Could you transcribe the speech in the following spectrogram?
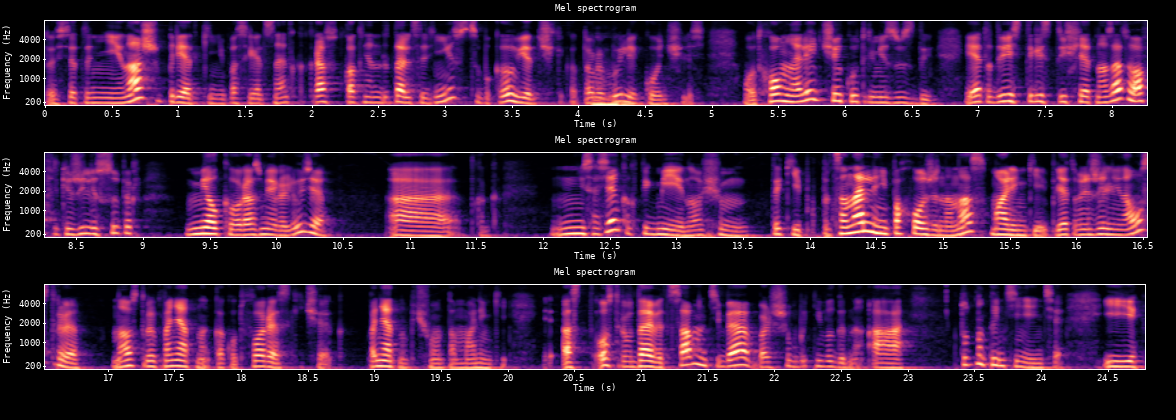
То есть это не наши предки непосредственно, это как раз вот как неандертальцы денисовцы, боковые веточки, которые угу. были и кончились. Вот Homo naledi, человек утренней звезды. И это 200-300 тысяч лет назад в Африке жили супер мелкого размера люди, а, как не совсем как пигмеи, но, в общем, такие пропорционально не похожи на нас, маленькие. При этом они жили не на острове. На острове понятно, как вот флоресский человек. Понятно, почему он там маленький. Остров давит сам, на тебя большим быть невыгодно. А тут на континенте. И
